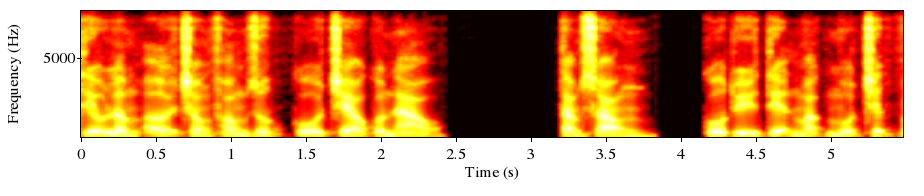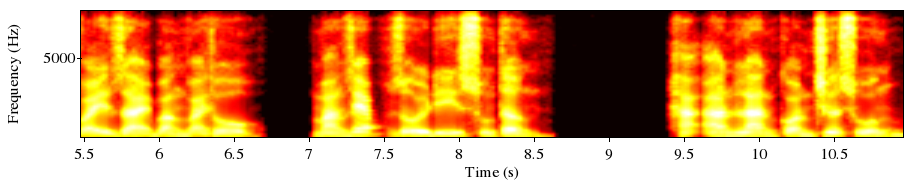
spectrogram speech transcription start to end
tiểu lâm ở trong phòng giúp cô treo quần áo tắm xong, cô tùy tiện mặc một chiếc váy dài bằng vải thô, mang dép rồi đi xuống tầng. Hạ an lan còn chưa xuống,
